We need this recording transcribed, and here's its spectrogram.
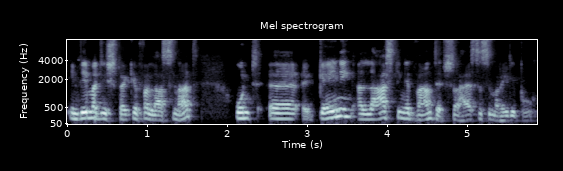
indem er die Strecke verlassen hat. Und äh, gaining a lasting advantage, so heißt es im Regelbuch.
